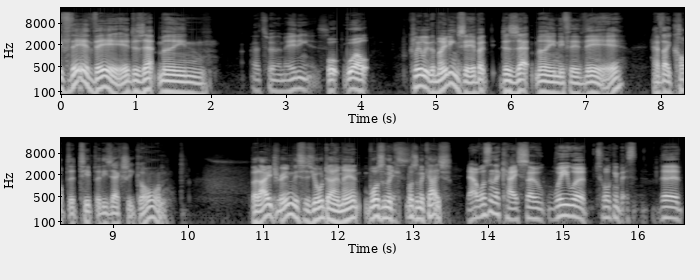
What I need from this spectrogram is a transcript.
if they're there, does that mean? That's where the meeting is. Well, well, clearly the meeting's there, but does that mean if they're there, have they copped the tip that he's actually gone? But Adrian, this is your day, man. wasn't the Yes. wasn't the case? Now, it wasn't the case. So we were talking about the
